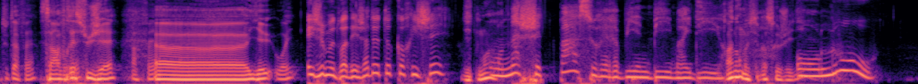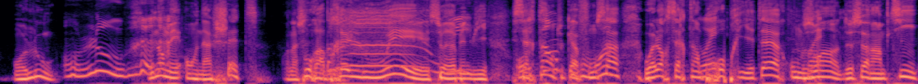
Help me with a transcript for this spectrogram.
Tout à fait. C'est un vrai sujet. Parfait. Euh, il y a eu... Oui, Et je me dois déjà de te corriger. dites-moi. On n'achète pas sur Airbnb, my dear. Ah non, mais c'est pas ce que j'ai dit. On loue. On loue. On loue. Mais non, mais on achète. On achète Pour après louer sur oui. Airbnb. Certains, Autant en tout cas, font moi. ça. Ou alors certains Ouais. propriétaires ont besoin de se faire un petit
